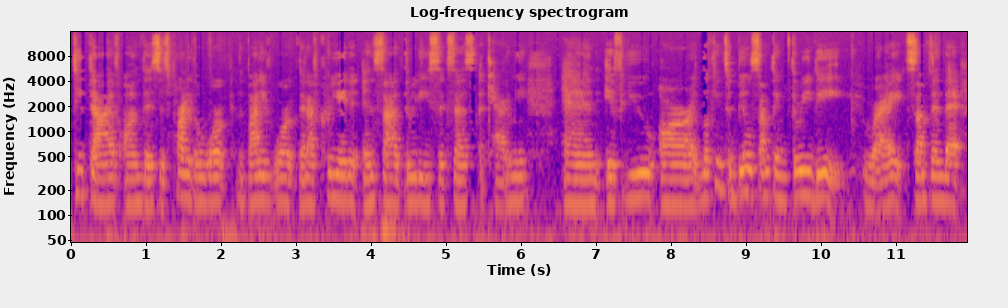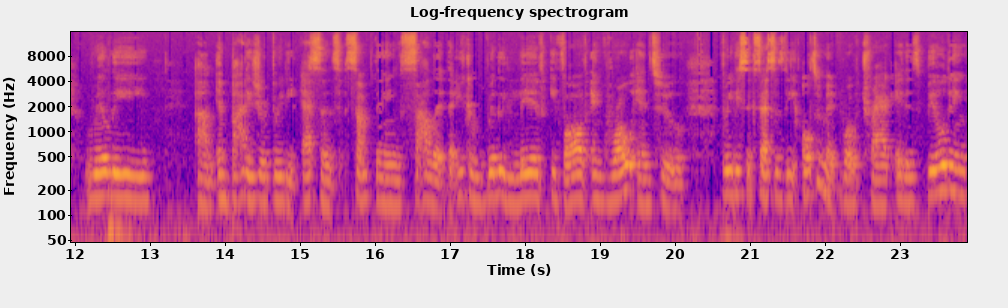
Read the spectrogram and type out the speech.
deep dive on this as part of the work, the body of work that I've created inside 3D Success Academy. And if you are looking to build something 3D, right, something that really um, embodies your 3D essence, something solid that you can really live, evolve, and grow into, 3D Success is the ultimate growth track. It is building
